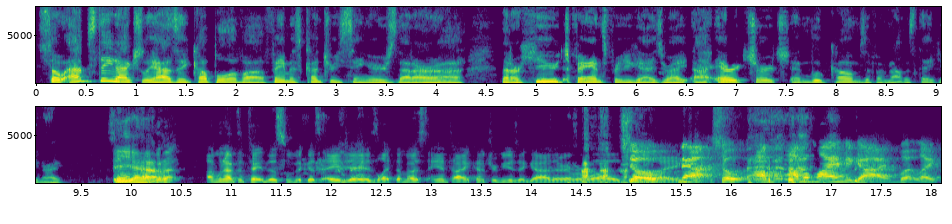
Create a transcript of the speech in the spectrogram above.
So App State actually has a couple of uh, famous country singers that are uh, that are huge fans for you guys, right? Uh, Eric Church and Luke Combs, if I'm not mistaken, right? So Yeah. I'm gonna, I'm gonna have to take this one because AJ is like the most anti-country music guy there ever was. So Like, now, so I'm, I'm a Miami guy, but like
